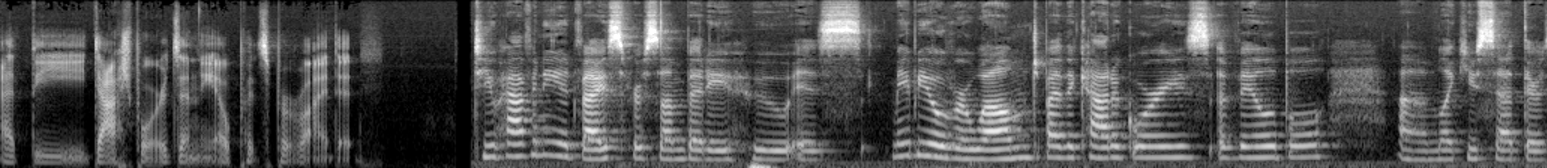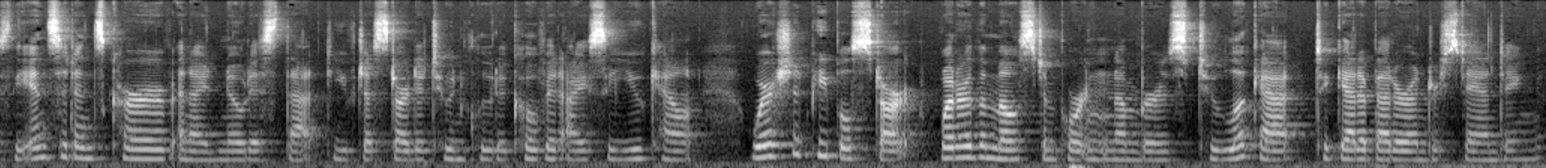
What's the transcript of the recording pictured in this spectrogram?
at the dashboards and the outputs provided. Do you have any advice for somebody who is maybe overwhelmed by the categories available? Um, like you said, there's the incidence curve, and I noticed that you've just started to include a COVID ICU count. Where should people start? What are the most important numbers to look at to get a better understanding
